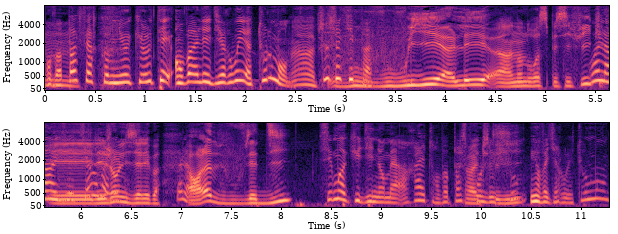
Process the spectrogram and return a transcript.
On va Hmm. pas faire comme New culotté. On va aller dire oui à tout le monde. Ah, Tout ce qui passe. vous vouliez aller à un endroit spécifique Voilà, et tiens, les gens ils y allaient pas. Voilà. Alors là, vous vous êtes dit, C'est moi qui dis, non mais arrête, on va pas se Ouais, prendre le chou. Et on va dire oui à tout le monde.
